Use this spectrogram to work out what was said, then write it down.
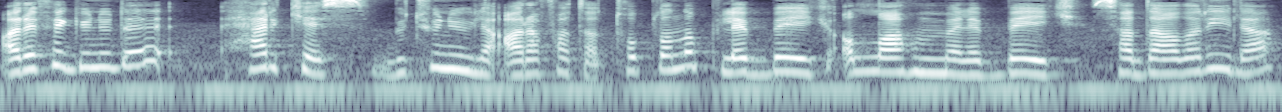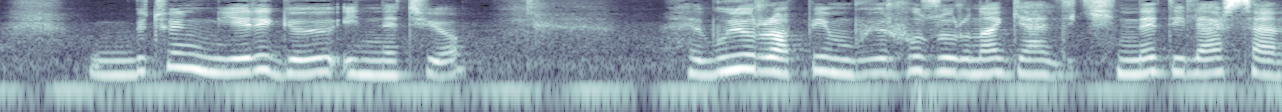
Arefe günü de herkes bütünüyle Arafat'a toplanıp lebbeyk, Allahümme lebbeyk sadalarıyla bütün yeri göğü inletiyor. Buyur Rabbim buyur huzuruna geldik. Ne dilersen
